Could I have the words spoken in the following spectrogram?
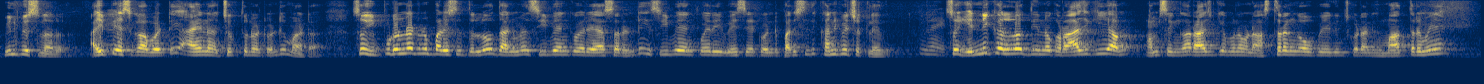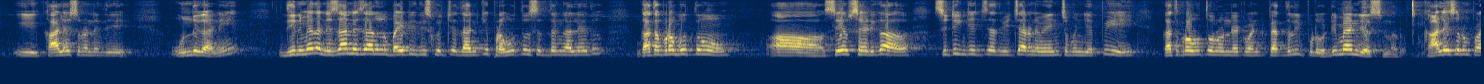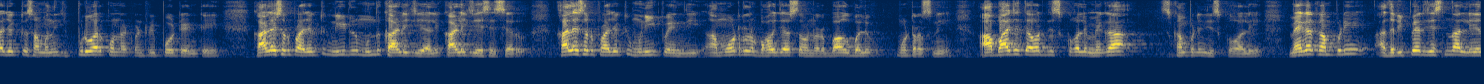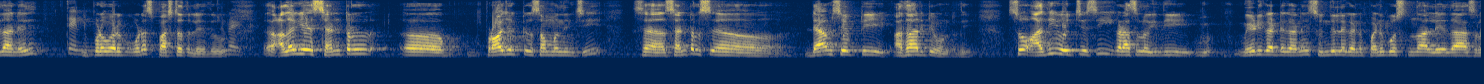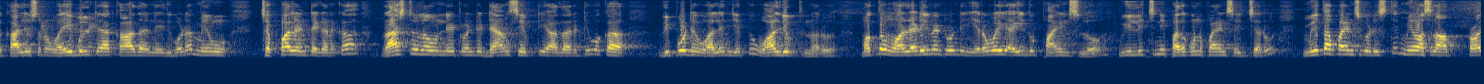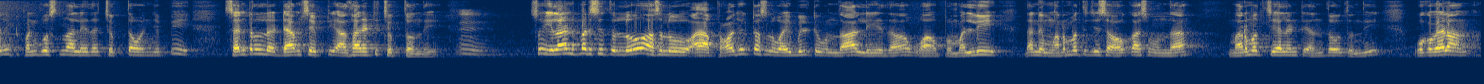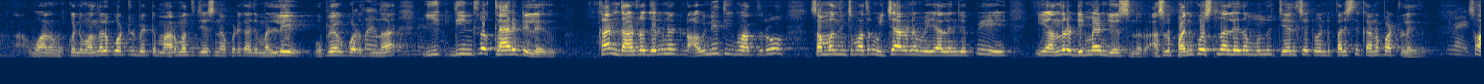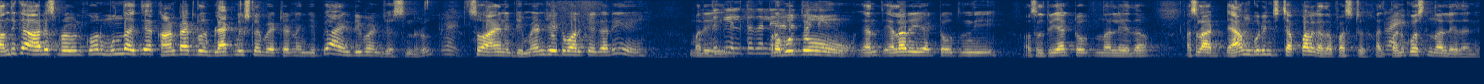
వినిపిస్తున్నారు. ఐపీఎస్ కాబట్టి ఆయన చెప్తున్నటువంటి మాట. సో ఇప్పుడున్నటువంటి పరిస్థితుల్లో దాని మీద సిబిఐ ఎంక్వైరీ వేస్తారంటే ఈ సిబిఐ ఎంక్వైరీ వేసేటువంటి పరిస్థితి కనిపించట్లేదు. సో ఎన్నికల్లో దీన్ని ఒక రాజకీయ అంశంగా రాజకీయపరమైన అస్త్రంగా ఉపయోగించుకోవడానికి మాత్రమే ఈ కాళేశ్వరం అనేది ఉంది కానీ దీని మీద నిజానిజాలను బయటికి తీసుకొచ్చే దానికి ప్రభుత్వం సిద్ధంగా లేదు. గత ప్రభుత్వం సేఫ్ సైడ్గా సిట్టింగ్ జడ్జి అది విచారణ వేయించమని చెప్పి గత ప్రభుత్వంలో ఉన్నటువంటి పెద్దలు ఇప్పుడు డిమాండ్ చేస్తున్నారు. కాళేశ్వరం ప్రాజెక్టుకు సంబంధించి ఇప్పుడు వరకు ఉన్నటువంటి రిపోర్ట్ ఏంటి? కాళేశ్వరం ప్రాజెక్టు నీళ్ళు ముందు ఖాళీ చేయాలి ఖాళీ చేసేసారు కాళేశ్వరం ప్రాజెక్టు మునిగిపోయింది. ఆ మోటార్లను బాగు చేస్తూ ఉన్నారు బాహుబలి మోటార్స్ని. ఆ బాధ్యత ఎవరు తీసుకోవాలి? మెగా కంపెనీ తీసుకోవాలి మెగా కంపెనీ అది రిపేర్ చేసిందా లేదా అనేది. ఇప్పటి వరకు కూడా స్పష్టత లేదు. అలాగే సెంట్రల్ ప్రాజెక్టుకు సంబంధించి సెంట్రల్ డ్యామ్ సేఫ్టీ అథారిటీ ఉంటుంది సో అది వచ్చేసి ఇక్కడ అసలు ఇది మేడిగడ్డ కానీ సుందిలే కానీ పనికొస్తుందా లేదా అసలు కాళేశ్వరం వైబిలిటీ కాదా అనేది కూడా మేము చెప్పాలంటే కనుక రాష్ట్రంలో ఉండేటువంటి డ్యామ్ సేఫ్టీ అథారిటీ ఒక రిపోర్ట్ ఇవ్వాలి అని చెప్పి వాళ్ళు చెప్తున్నారు. మొత్తం వాళ్ళు అడిగినటువంటి ఇరవై ఐదు పాయింట్స్లో వీళ్ళు ఇచ్చిన పదకొండు పాయింట్స్ ఇచ్చారు. మిగతా పాయింట్స్ కూడా ఇస్తే మేము అసలు ఆ ప్రాజెక్ట్ పనికొస్తుందా లేదా చెప్తామని చెప్పి సెంట్రల్ డ్యామ్ సేఫ్టీ అథారిటీ చెప్తోంది. Hmm. సో ఇలాంటి పరిస్థితుల్లో అసలు ఆ ప్రాజెక్ట్ అసలు వైబిలిటీ ఉందా లేదా మళ్ళీ దాన్ని మరమ్మతు చేసే అవకాశం ఉందా? మరమ్మతు చేయాలంటే ఎంత అవుతుంది? ఒకవేళ కొన్ని వందల కోట్లు పెట్టి మరమ్మతు చేసినప్పటికీ అది మళ్ళీ ఉపయోగపడుతుందా? ఈ దీంట్లో క్లారిటీ లేదు. కానీ దాంట్లో జరిగినటువంటి అవినీతికి మాత్రం సంబంధించి మాత్రం విచారణ వేయాలని చెప్పి ఈ అందరూ డిమాండ్ చేస్తున్నారు. అసలు పనికి వస్తుందా లేదా ముందు తేల్చేటువంటి పరిస్థితి కనపట్లేదు Right. సో అందుకే ఆర్ఎస్ ప్రవీణ్ కుమార్ ముందు అయితే కాంట్రాక్టర్లు బ్లాక్ లిస్ట్లో పెట్టండి అని చెప్పి ఆయన డిమాండ్ చేస్తున్నారు. సో ఆయన డిమాండ్ చేయటం వరకే కానీ మరి ప్రభుత్వం ఎంత ఎలా రియాక్ట్ అవుతుంది? అసలు రియాక్ట్ అవుతుందా లేదా? అసలు ఆ డ్యామ్ గురించి చెప్పాలి కదా ఫస్ట్. అది పనికొస్తుందా లేదా అని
